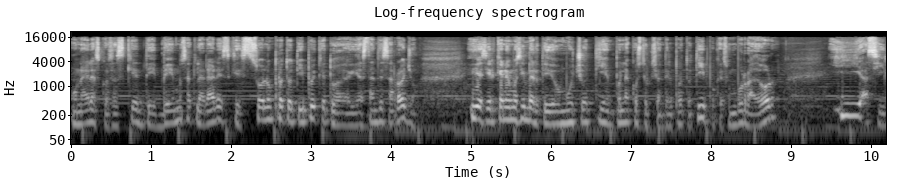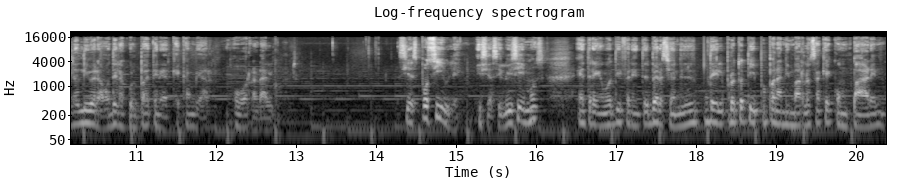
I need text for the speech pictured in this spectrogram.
Una de las cosas que debemos aclarar es que es solo un prototipo y que todavía está en desarrollo. Y decir que no hemos invertido mucho tiempo en la construcción del prototipo, que es un borrador, y así los liberamos de la culpa de tener que cambiar o borrar algo. Si es posible, y si así lo hicimos, entreguemos diferentes versiones del prototipo para animarlos a que comparen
